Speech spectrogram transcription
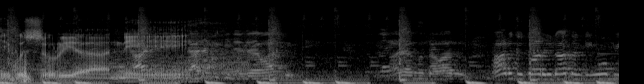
Ibu Suryani Ada bikin ada. Ada ada. Ada hari datang ke ngopi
